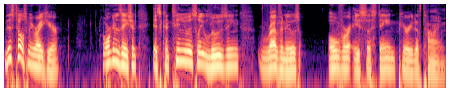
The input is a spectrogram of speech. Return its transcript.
this tells me right here, organization is continuously losing revenues over a sustained period of time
